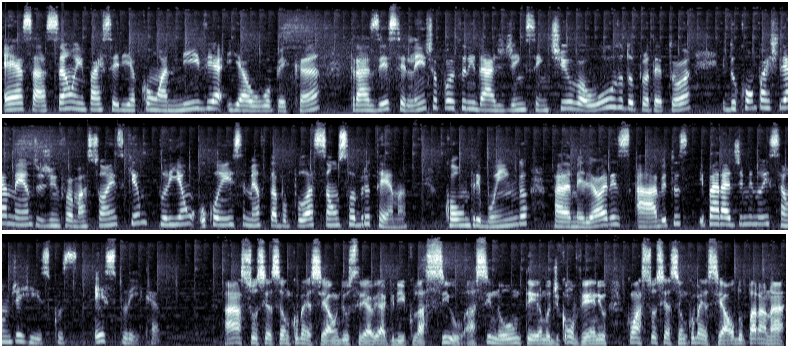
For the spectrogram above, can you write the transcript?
Essa ação, em parceria com a Nivea e a UOPECAN, traz excelente oportunidade de incentivo ao uso do protetor e do compartilhamento de informações que ampliam o conhecimento da população sobre o tema, contribuindo para melhores hábitos e para a diminuição de riscos. Explica. A Associação Comercial Industrial e Agrícola CIL assinou um termo de convênio com a Associação Comercial do Paraná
